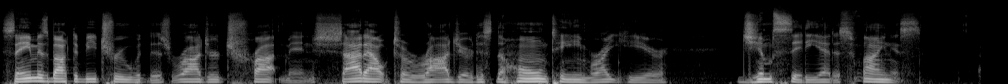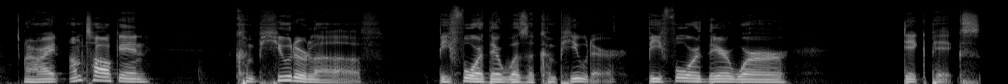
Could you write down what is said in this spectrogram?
Same is about to be true with this Roger Troutman. Shout out to Roger. This the home team right here. Gem City at its finest. All right, I'm talking computer love before there was a computer, before there were dick pics.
